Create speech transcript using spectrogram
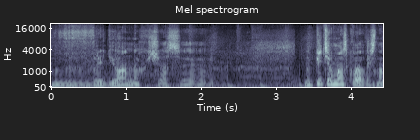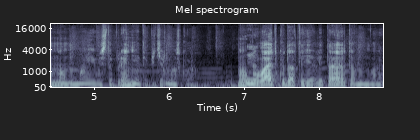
В, в регионах сейчас. э, ну, Питер-Москва в основном мои выступления это Питер-Москва. Ну, Ну. бывает, куда-то я летаю там э,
